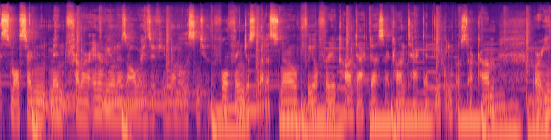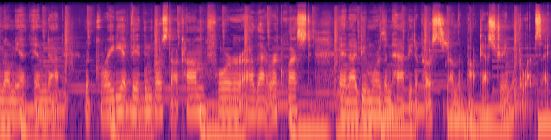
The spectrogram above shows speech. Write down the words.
small segment from our interview, and as always, if you want to listen to the full thing, just let us know. Feel free to contact us at contact at vapingpost.com or email me at m.mcgrady at vapingpost.com for uh, that request, and I'd be more than happy to post it on the podcast stream and the website.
